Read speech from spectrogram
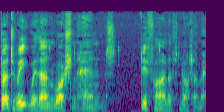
But to eat with unwashen hands defileth not a man.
